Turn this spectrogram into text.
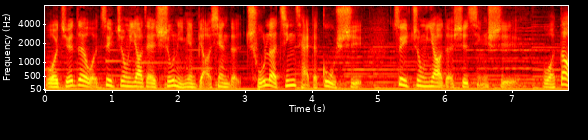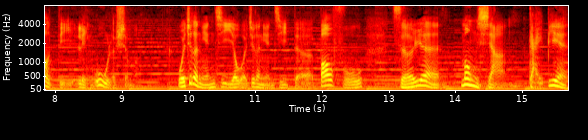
我觉得我最重要在书里面表现的，除了精彩的故事，最重要的事情是我到底领悟了什么。我这个年纪有我这个年纪的包袱、责任、梦想、改变，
